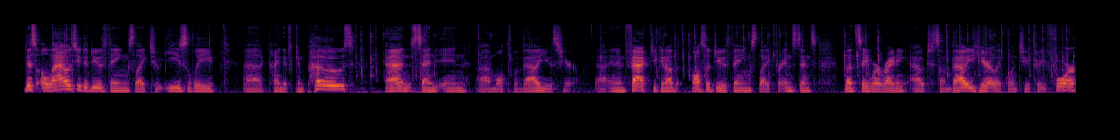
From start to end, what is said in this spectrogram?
this allows you to do things like to easily uh, kind of compose and send in uh, multiple values here. Uh, and in fact, you can also do things like, for instance, let's say we're writing out some value here, like one, two, three, four,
